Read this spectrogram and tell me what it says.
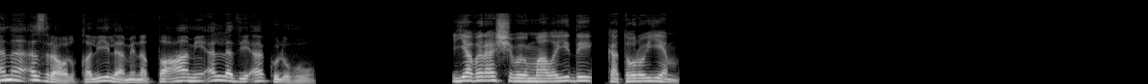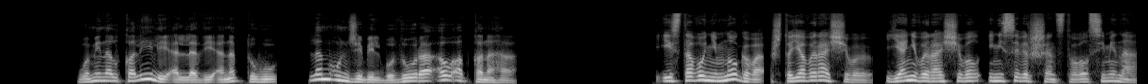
أنا أزرع القليل من الطعام الذي آكله. Я выращиваю мало еды, которую ем. ومن القليل الذي أنبته، لم أنجب البذور أو أتقنها. Из того немногого, что я выращиваю, я не выращивал и не совершенствовал семена.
